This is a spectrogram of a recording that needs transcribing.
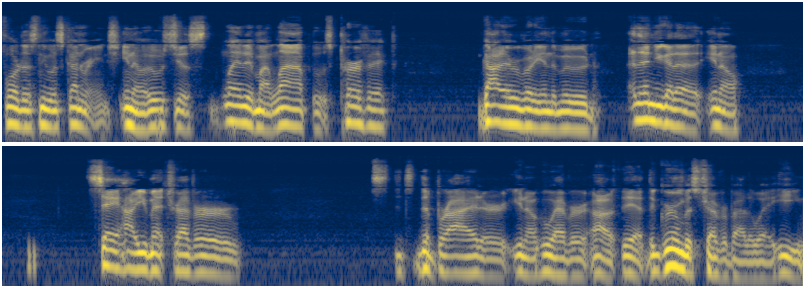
Florida's newest gun range. You know, it was just landed in my lap. It was perfect. Got everybody in the mood. And then you gotta, you know, say how you met Trevor, it's the bride, or you know whoever. Uh, yeah, the groom was Trevor, by the way. He,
